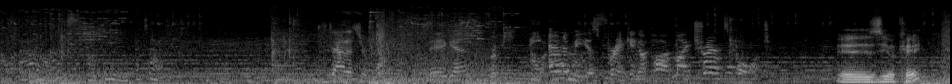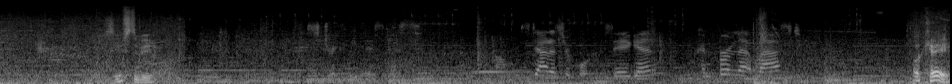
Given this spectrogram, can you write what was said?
Our allies are being attacked. Status report. Say again. The enemy is breaking apart my transport. Is he okay? Seems to be. Strictly business. Status report. Say again. Confirm that last. Okay.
